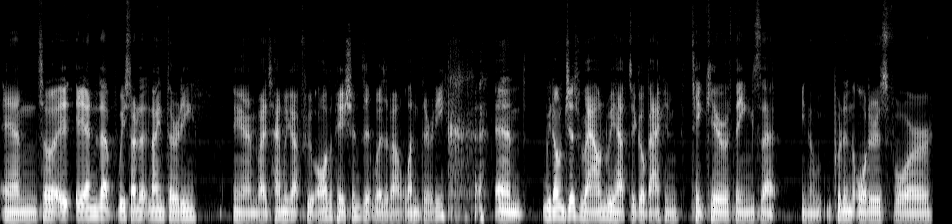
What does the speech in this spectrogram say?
and so it, it ended up we started at 9.30 and by the time we got through all the patients it was about 1.30 and we don't just round we have to go back and take care of things that you know put in orders for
